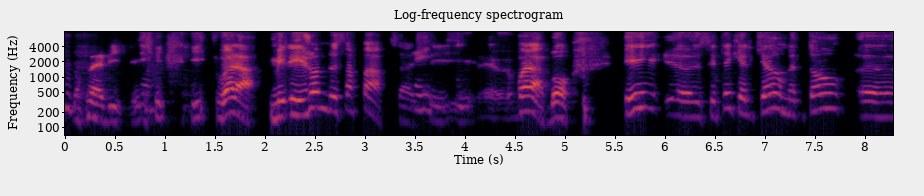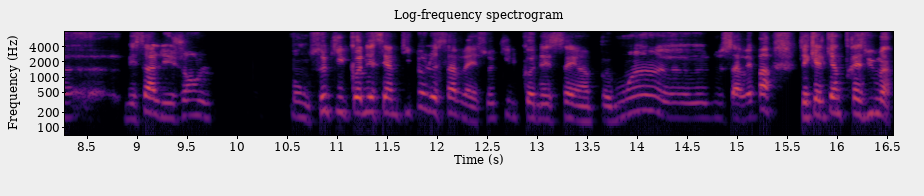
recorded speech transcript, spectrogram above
dans ma vie. voilà, mais les gens ne le savent pas. Ça, euh, voilà, bon. Et euh, c'était quelqu'un en même temps, euh, mais ça, les gens Bon, ceux qui le connaissaient un petit peu le savaient, ceux qui le connaissaient un peu moins euh, ne savaient pas. C'était quelqu'un de très humain,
